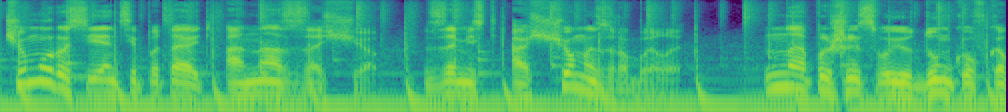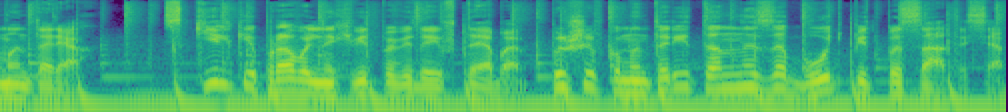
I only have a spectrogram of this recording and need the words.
Чому росіянці питають, а нас за що? Замість а що ми зробили? Напиши свою думку в коментарях. Скільки правильних відповідей в тебе? Пиши в коментарі та не забудь підписатися.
